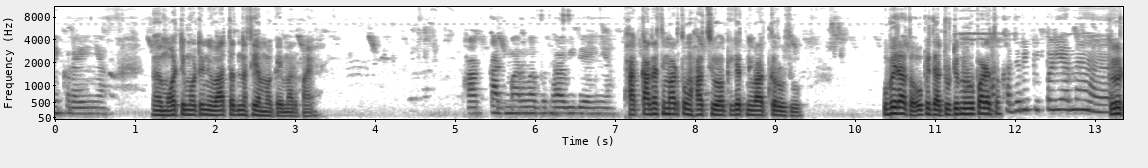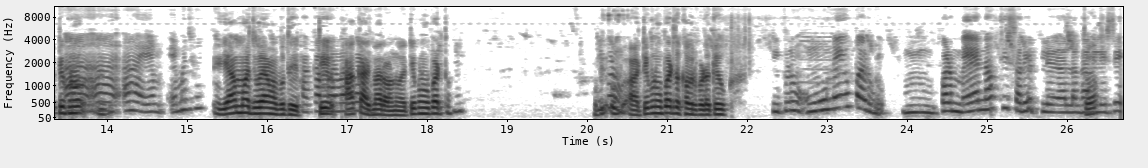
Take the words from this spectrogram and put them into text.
નહીં કરાય અહીંયા. મોટી મોટીની વાત જ નથી આમાં કંઈ મારા પાસે. ફાકા જ મારવા બધા આવી જાય અહીંયા. ફાકા નથી મારતું હું સાચી હકીકતની વાત કરું છું. ઊભી થા તો ઊભી થા. તૂટી પણ ઉપાડે તો. ખજૂરી પીપળિયા તૂટી પણ એમ એમ જ હોય? એમ જ હોય આમાં બધું. ફાકા જ મારવાનું હોય. ટીપણું ઉપાડતો ટીપણું? ઉપાડતો ખબર પડે કેવું ટીપણું હું નહીં ઉપાડું. પણ મેં નથી શરીર લગાવેલી છે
